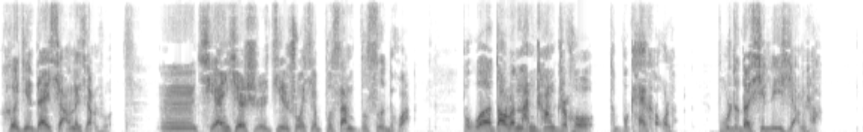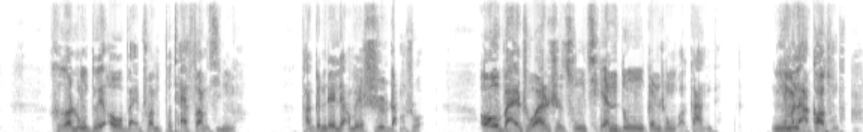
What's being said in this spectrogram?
贺锦斋想了想，说：“嗯，前些时尽说些不三不四的话，不过到了南昌之后，他不开口了，不知道心里想啥。”贺龙对欧百川不太放心呐。他跟这两位师长说：“欧百川是从黔东跟上我干的，你们俩告诉他啊，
